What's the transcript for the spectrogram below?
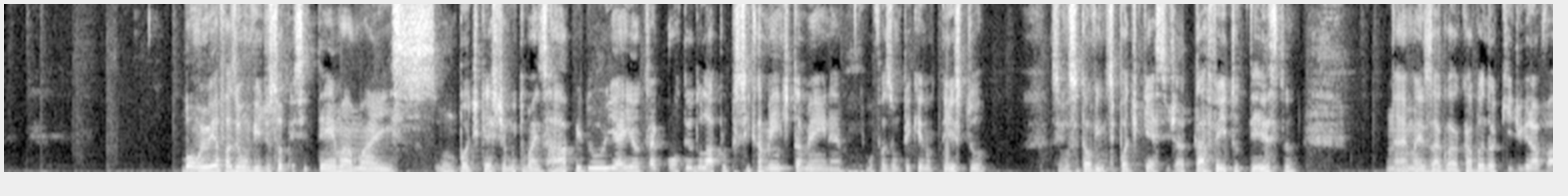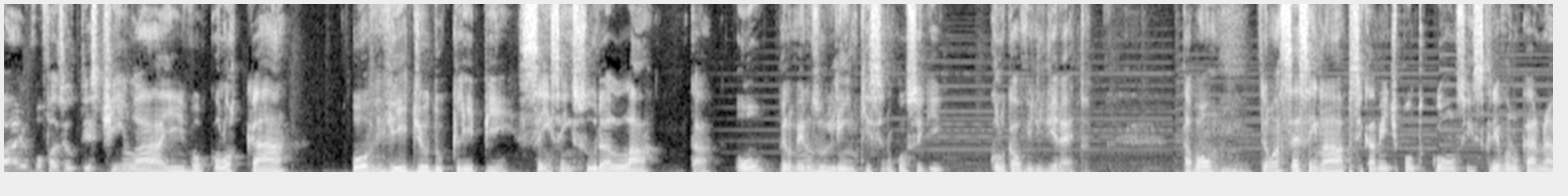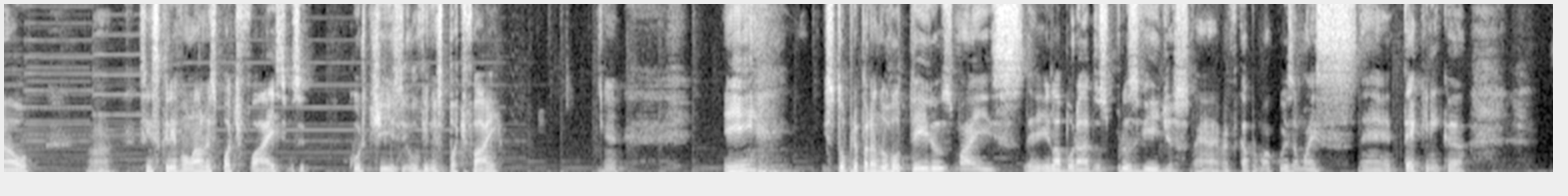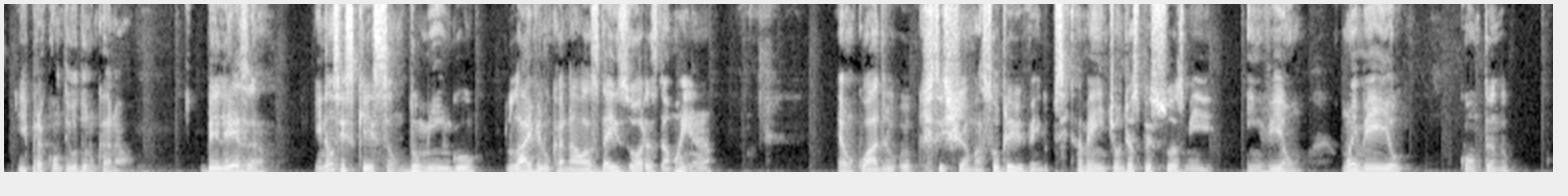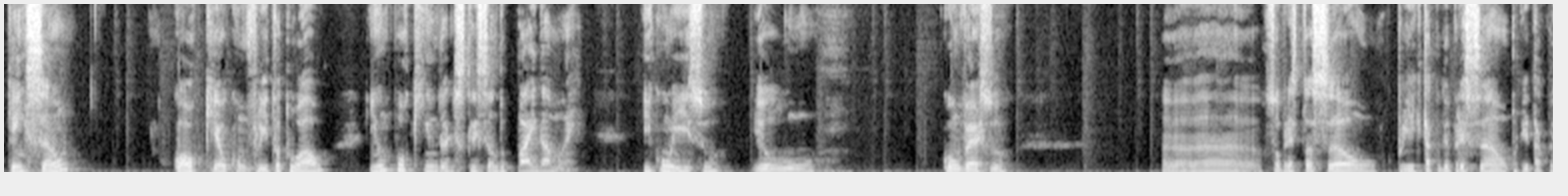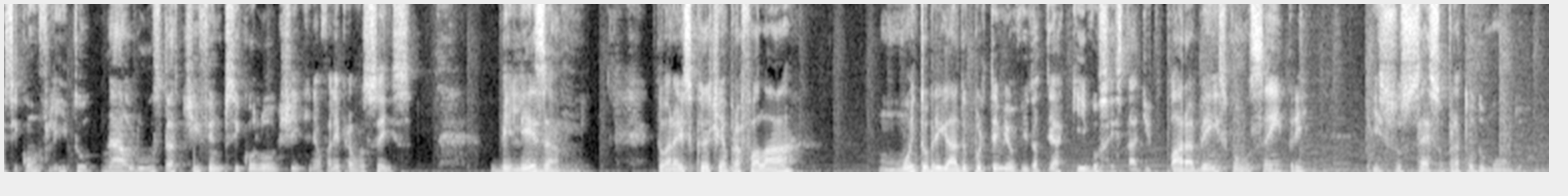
Bom, eu ia fazer um vídeo sobre esse tema, mas um podcast é muito mais rápido e aí eu trago conteúdo lá pro Psicamente também, né? Vou fazer um pequeno texto. Se você está ouvindo esse podcast, já está feito o texto, né? Mas agora acabando aqui de gravar, eu vou fazer o textinho lá e vou colocar o vídeo do clipe sem censura lá, tá? Ou pelo menos o link, se não conseguir colocar o vídeo direto. Tá bom? Então acessem lá psicamente.com, se inscrevam no canal, tá? se inscrevam lá no Spotify, se você curtir ouvir no Spotify. Né? E estou preparando roteiros mais é, elaborados para os vídeos. Né? Vai ficar para uma coisa mais é, técnica e para conteúdo no canal. Beleza? E não se esqueçam, domingo, live no canal às 10 horas da manhã. É um quadro que se chama Sobrevivendo Psicamente, onde as pessoas me enviam um e-mail contando quem são, qual que é o conflito atual e um pouquinho da descrição do pai e da mãe. E com isso eu converso uh, sobre a situação, por que está com depressão, por que está com esse conflito, na luz da Tiffany Psychology, que eu falei para vocês. Beleza? Então era isso que eu tinha para falar. Muito obrigado por ter me ouvido até aqui. Você está de parabéns como sempre e sucesso para todo mundo.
